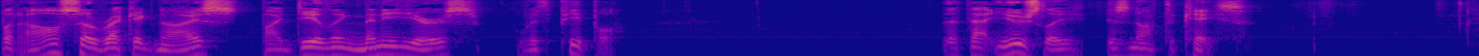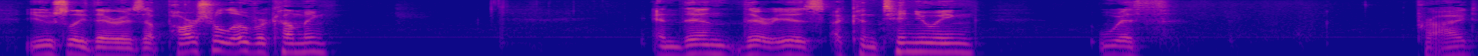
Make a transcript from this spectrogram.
But I also recognize by dealing many years with people that that usually is not the case. Usually there is a partial overcoming, and then there is a continuing with pride,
